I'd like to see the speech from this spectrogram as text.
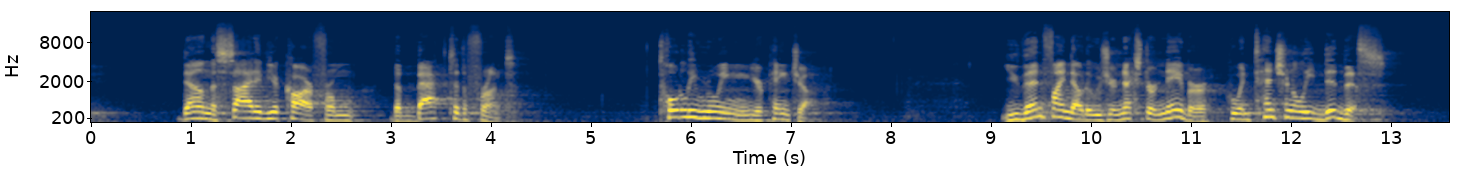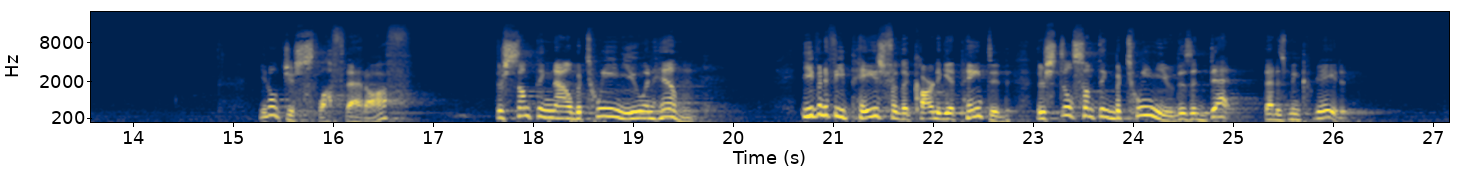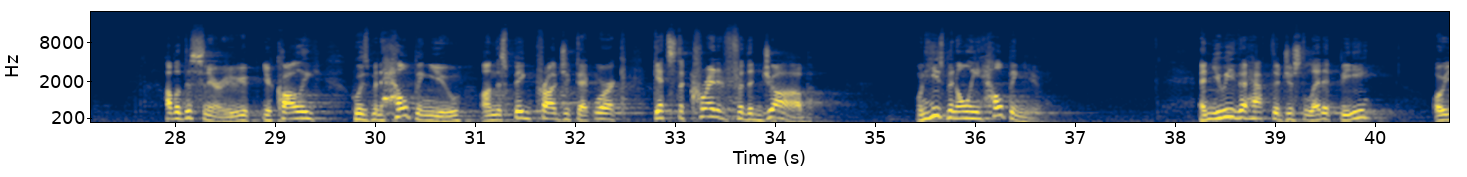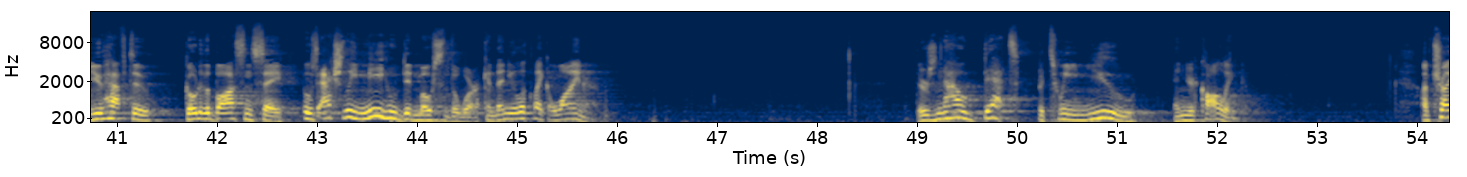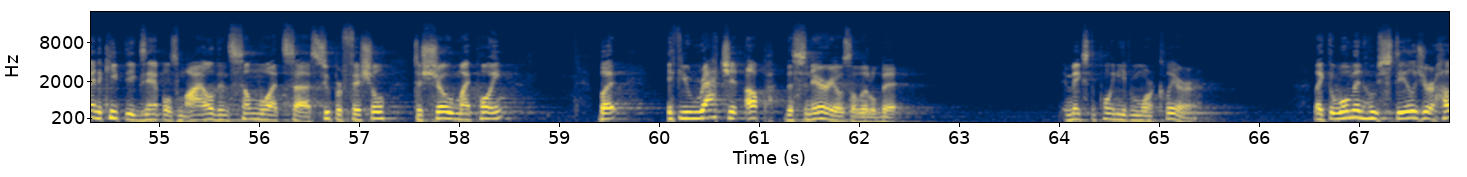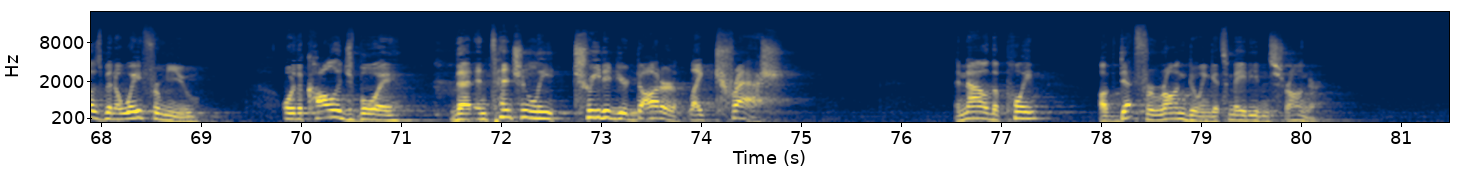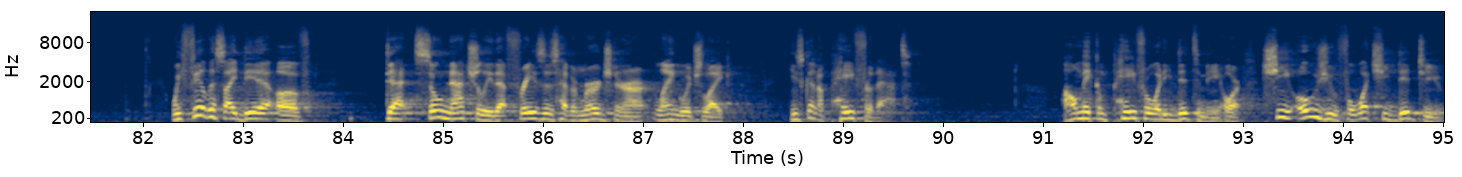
down the side of your car from the back to the front, totally ruining your paint job. You then find out it was your next door neighbor who intentionally did this. You don't just slough that off. There's something now between you and him. Even if he pays for the car to get painted, there's still something between you. There's a debt that has been created. How about this scenario? Your, your, colleague who has been helping you on this big project at work gets the credit for the job when he's been only helping you. And you either have to just let it be or you have to go to the boss and say, It was actually me who did most of the work, and then you look like a whiner. There's now debt between you and your colleague. I'm trying to keep the examples mild and somewhat uh, superficial to show my point, but if you ratchet up the scenarios a little bit, it makes the point even more clearer. Like the woman who steals your husband away from you, or the college boy that intentionally treated your daughter like trash. And now the point of debt for wrongdoing gets made even stronger. We feel this idea of debt so naturally that phrases have emerged in our language like, he's going to pay for that. I'll make him pay for what he did to me, or she owes you for what she did to you.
